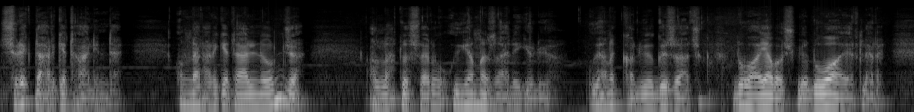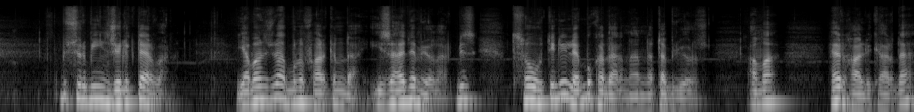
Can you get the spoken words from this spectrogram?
Sürekli hareket halinde. Onlar hareket halinde olunca Allah dostları uyuyamaz hale geliyor. Uyanık kalıyor, gözü açık. Duaya başlıyor, dua erleri. Bir sürü bir incelikler var. Yabancılar bunun farkında. İzah edemiyorlar. Biz tasavvuf diliyle bu kadarını anlatabiliyoruz. Ama her halükarda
